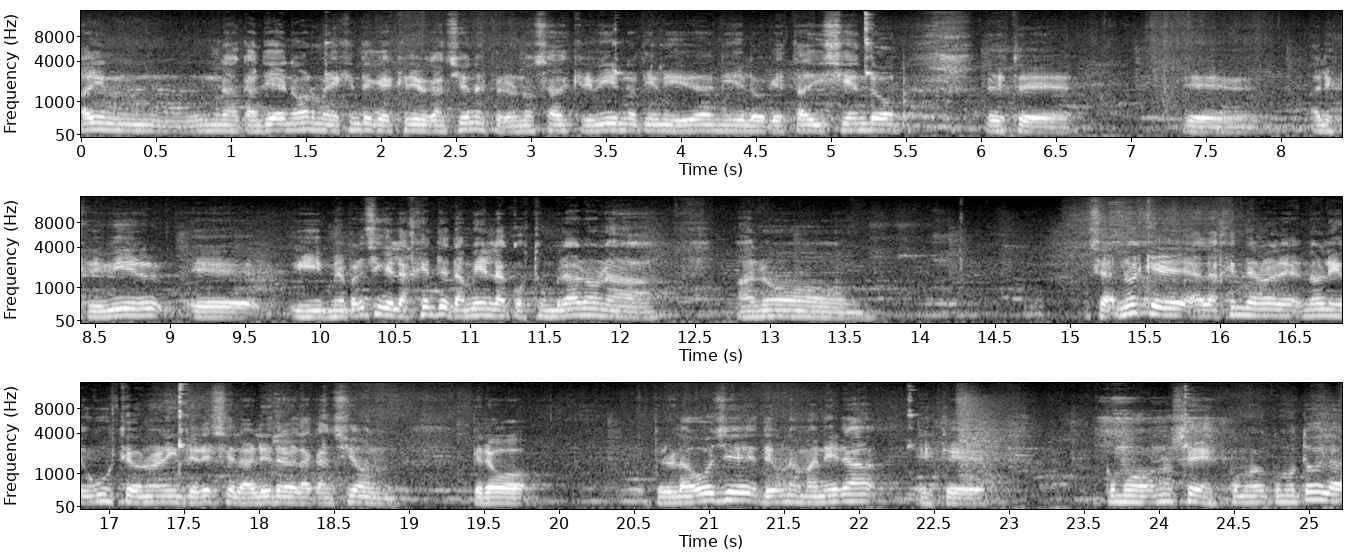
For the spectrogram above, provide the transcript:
hay una cantidad enorme de gente que escribe canciones pero no sabe escribir, no tiene idea ni de lo que está diciendo este, eh, al escribir eh, y me parece que la gente también la acostumbraron a, no... O sea, no es que a la gente no le, guste o no le interese la letra de la canción, pero, pero la oye de una manera, este, como, no sé, como, como toda la,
